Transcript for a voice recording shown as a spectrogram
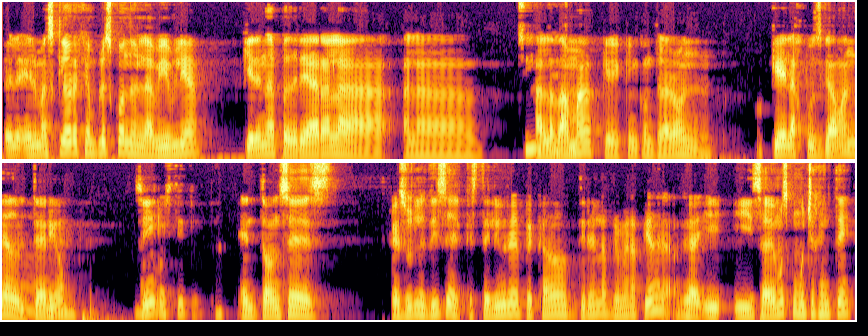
el, más claro ejemplo es cuando en la Biblia quieren apedrear a la a la a la dama que, que, encontraron que la juzgaban de adulterio. Ah, ¿Sí? Entonces, Jesús les dice, el que esté libre de pecado, tire la primera piedra. O sea, y, y sabemos que mucha gente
